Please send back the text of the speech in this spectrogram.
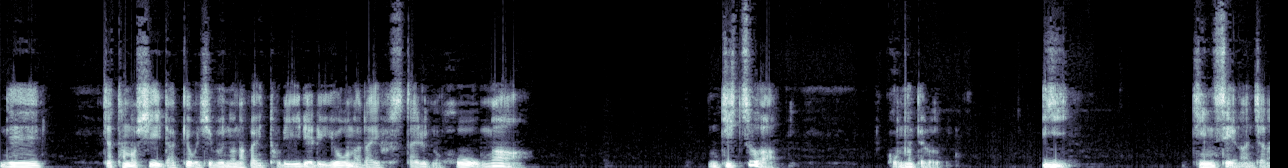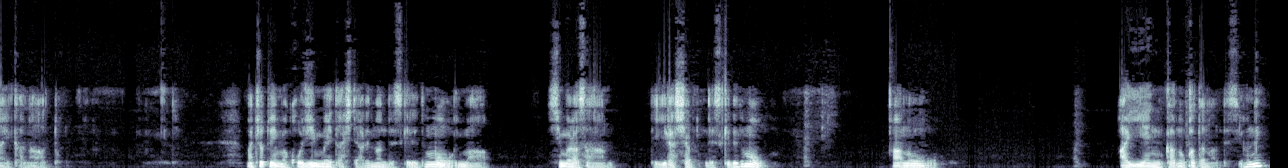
で、じゃあ楽しいだけを自分の中に取り入れるようなライフスタイルの方が、実は、こうなんていうの、いい人生なんじゃないかなと。まあ、ちょっと今個人名出してあれなんですけれども、今、志村さんっていらっしゃるんですけれども、あの、愛煙家の方なんですよね。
